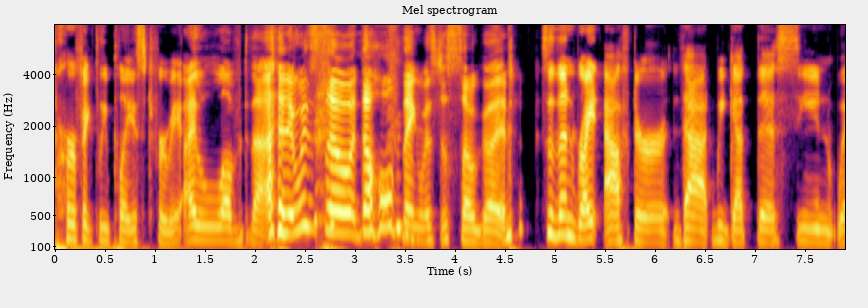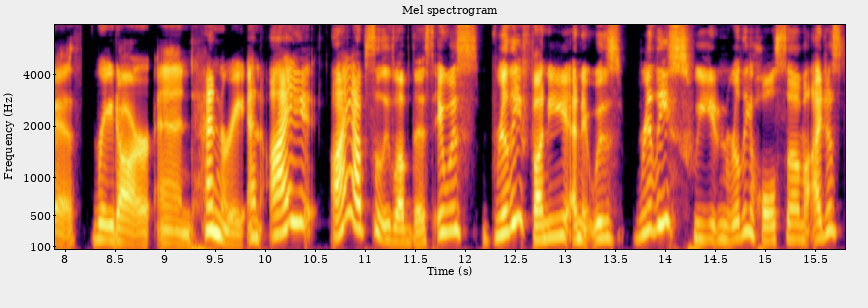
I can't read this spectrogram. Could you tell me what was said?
perfectly placed for me. I loved that. It was so the whole thing was just so good. So then right after that we get this scene with Radar and Henry and I I absolutely love this. It was really funny and it was really sweet and really wholesome. I just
